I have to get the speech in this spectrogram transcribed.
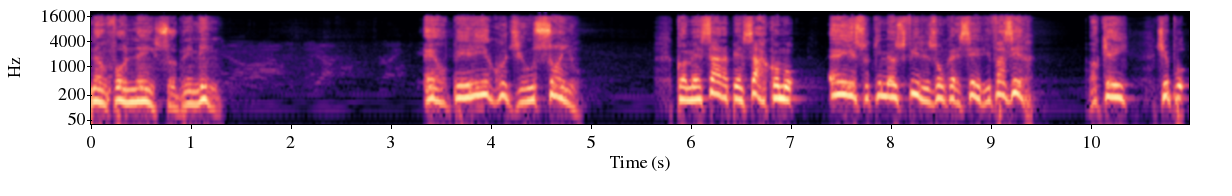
não for nem sobre mim. É o perigo de um sonho. Começar a pensar como é isso que meus filhos vão crescer e fazer. Ok? Tipo,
